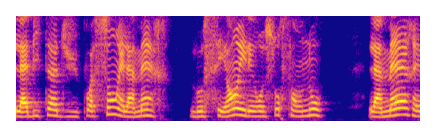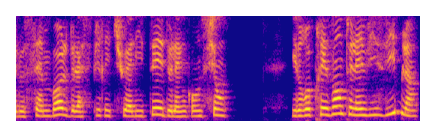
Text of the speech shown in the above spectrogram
L'habitat du poisson est la mer, l'océan et les ressources en eau. La mer est le symbole de la spiritualité et de l'inconscient. Il représente l'invisible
